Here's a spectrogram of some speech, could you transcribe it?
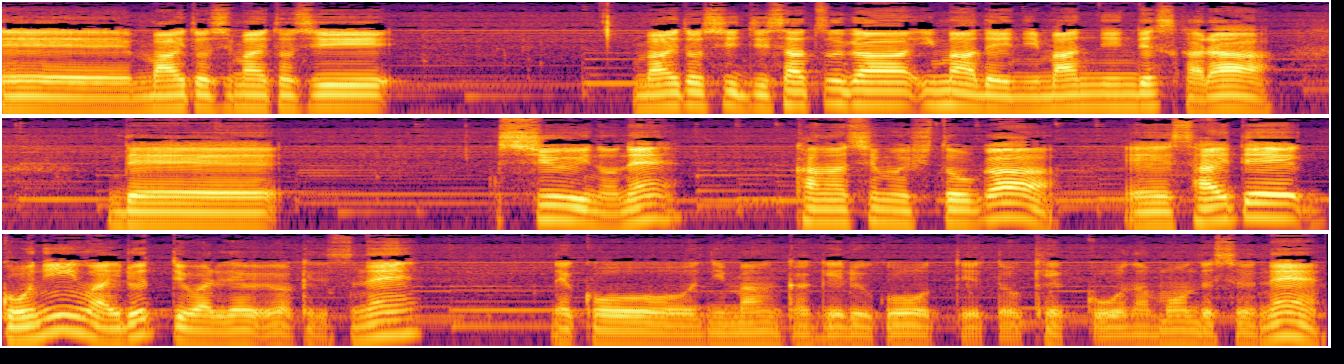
えー、毎年毎年、毎年自殺が今で2万人ですから、で、周囲のね、悲しむ人が、えー、最低5人はいるって言われてるわけですね。で、こう、2万かける5って言うと結構なもんですよね。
